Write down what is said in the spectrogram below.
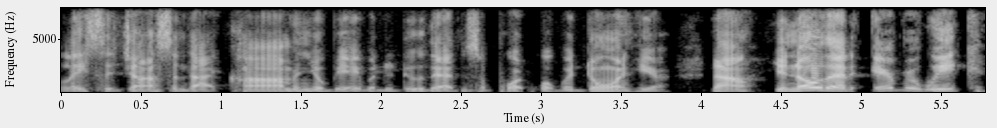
LacyJohnson.com, and you'll be able to do that and support what we're doing here. Now, you know that every week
